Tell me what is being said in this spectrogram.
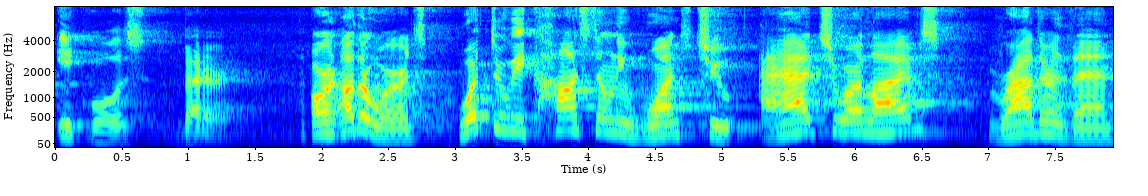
equals better? Or, in other words, what do we constantly want to add to our lives rather than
